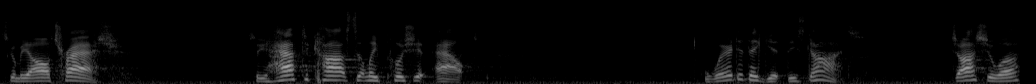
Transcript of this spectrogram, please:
It's going to be all trash. So you have to constantly push it out. Where did they get these gods? Joshua.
